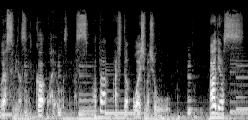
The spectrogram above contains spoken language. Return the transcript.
おやすみなさいかおはようございます。また明日お会いしましょう。アディオス。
